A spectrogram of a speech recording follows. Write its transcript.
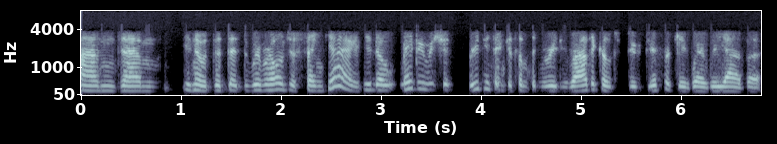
And um, you know, that that we were all just saying, yeah, you know, maybe we should really think of something really radical to do differently, where we have a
